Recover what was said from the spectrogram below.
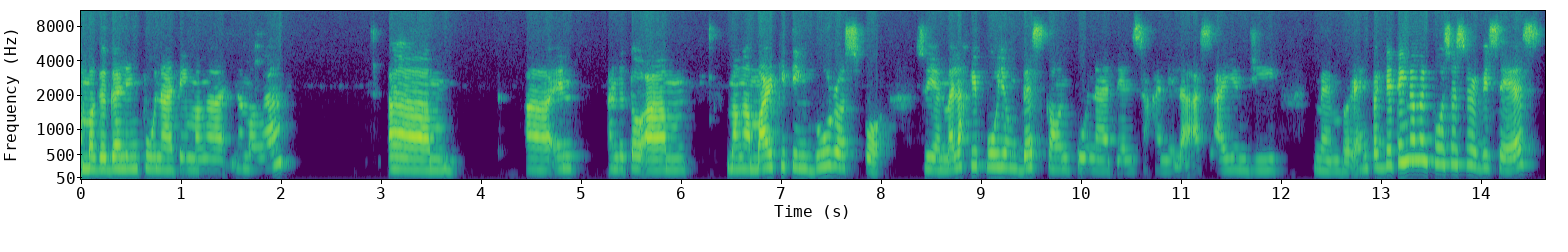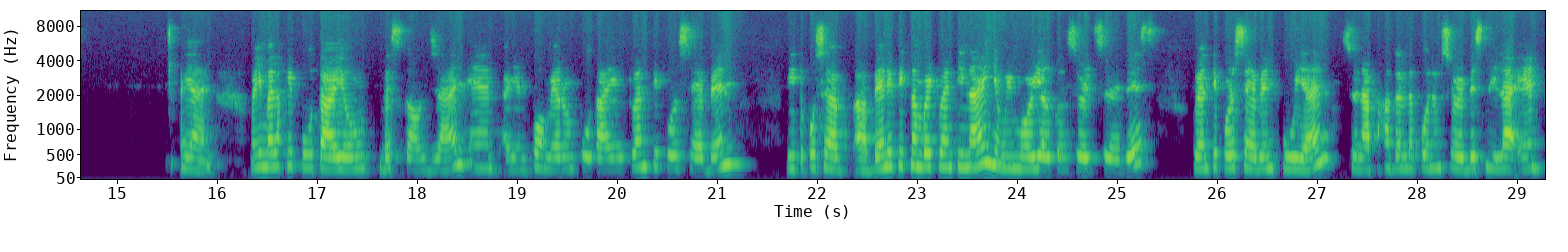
magagaling po nating mga na mga um uh, and ano to um mga marketing gurus po. So yan, malaki po yung discount po natin sa kanila as IMG member. And pagdating naman po sa services, ayan, may malaki po tayong discount dyan. And ayan po, meron po tayong 24-7 dito po sa uh, benefit number 29, yung Memorial Concert Service. 24-7 po yan. So napakaganda po ng service nila and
